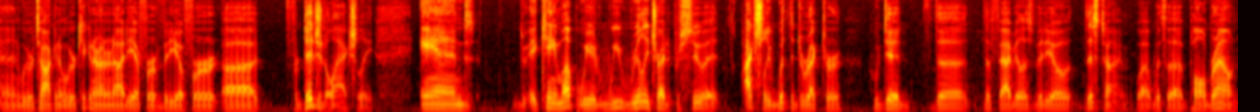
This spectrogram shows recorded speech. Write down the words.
and we were talking and we were kicking around an idea for a video for uh, for digital actually and it came up we we really tried to pursue it actually with the director who did the the fabulous video this time uh, with uh, Paul Brown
